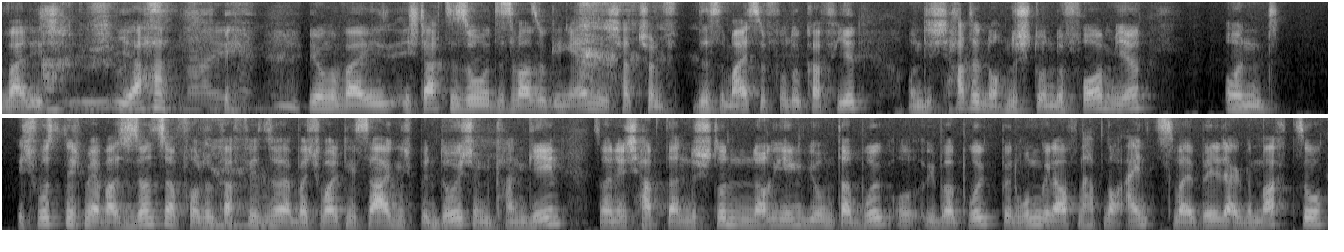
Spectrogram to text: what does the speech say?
weil ich Ach, Scheiße, ja. Junge, weil ich, ich dachte so, das war so gegen Ende, ich hatte schon das meiste fotografiert und ich hatte noch eine Stunde vor mir und ich wusste nicht mehr, was ich sonst noch fotografieren soll, aber ich wollte nicht sagen, ich bin durch und kann gehen, sondern ich habe dann eine Stunde noch irgendwie überbrückt, bin rumgelaufen, habe noch ein, zwei Bilder gemacht so.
